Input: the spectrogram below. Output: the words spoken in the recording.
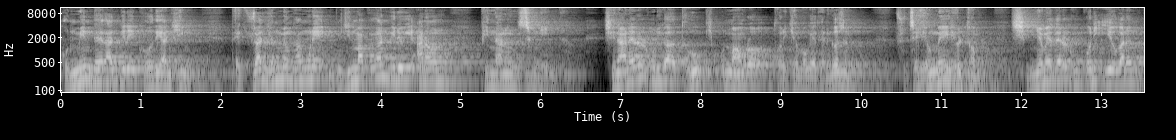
군민 대단결의 거대한 힘, 백두산 혁명 강군의 무진막강한 위력이 안아온 빛나는 승리입니다. 지난해를 우리가 더욱 기쁜 마음으로 돌이켜보게 되는 것은 주체혁명의 혈통, 신념의 대를 굳건히 이어가는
